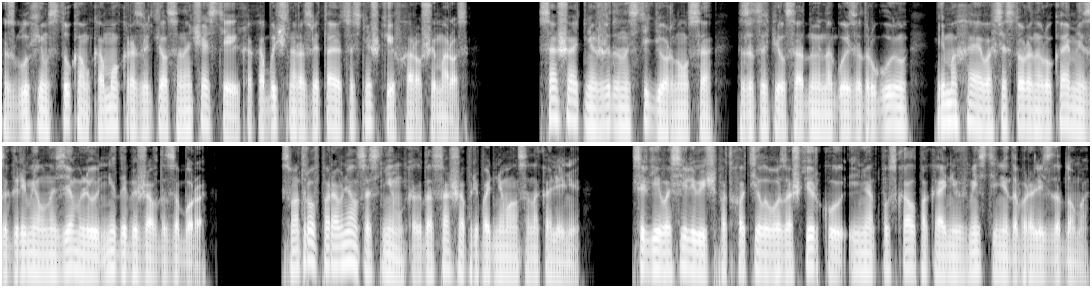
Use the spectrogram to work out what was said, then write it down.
С глухим стуком комок разлетелся на части, как обычно разлетаются снежки в хороший мороз. Саша от неожиданности дернулся, зацепился одной ногой за другую и, махая во все стороны руками, загремел на землю, не добежав до забора. Смотров поравнялся с ним, когда Саша приподнимался на колени. Сергей Васильевич подхватил его за шкирку и не отпускал, пока они вместе не добрались до дома.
